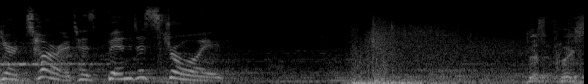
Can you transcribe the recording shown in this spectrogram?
Your turret has been destroyed. This place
